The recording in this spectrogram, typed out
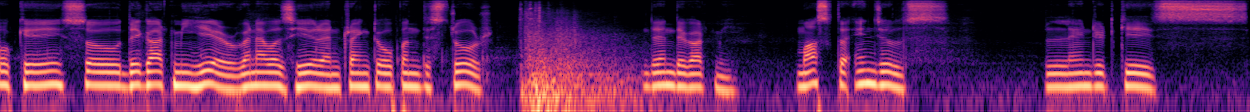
Okay, so they got me here when I was here and trying to open this door. Then they got me. Mask the angels. Blended gaze.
